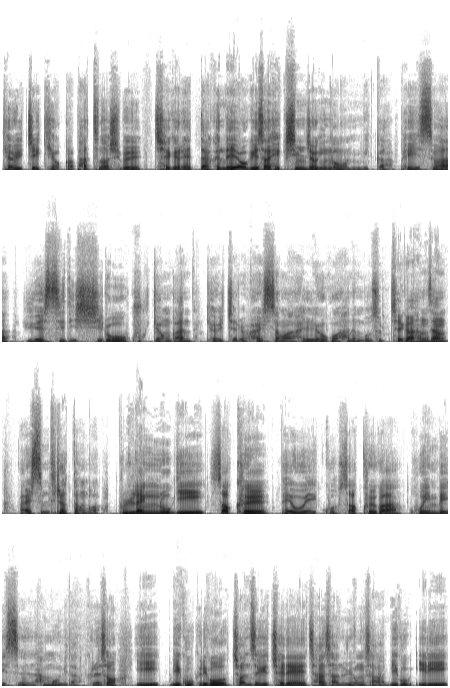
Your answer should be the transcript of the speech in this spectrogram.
결제 기업과 파트너십을 체결했다. 근데 여기서 핵심적인 건 뭡니까? 베이스와 USDC로 국경 간 결제를 활성화하려고 하는 하는 모습. 제가 항상 말씀드렸던 거. 블랙록이 서클 배후에 있고 서클과 코인베이스는 한 몸이다. 그래서 이 미국 그리고 전 세계 최대 자산 운용사 미국 1위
